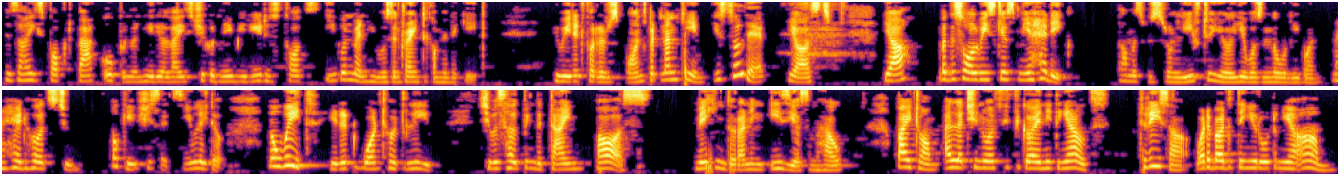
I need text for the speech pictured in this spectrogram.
His eyes popped back open when he realized she could maybe read his thoughts even when he wasn't trying to communicate. He waited for a response, but none came. You still there? he asked. Yeah, but this always gives me a headache. Thomas was relieved to hear he wasn't the only one. My head hurts too. Okay, she said, see you later. No, wait, he didn't want her to leave. She was helping the time pass, making the running easier somehow. Bye, Tom. I'll let you know if you figure anything out. Teresa, what about the thing you wrote on your arm?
